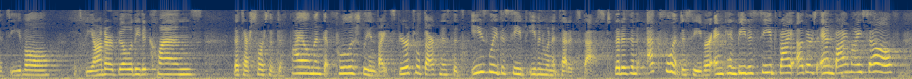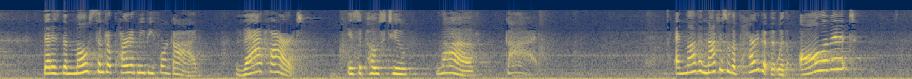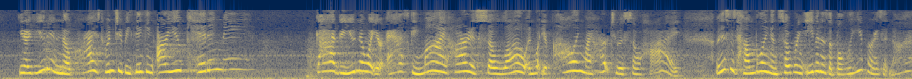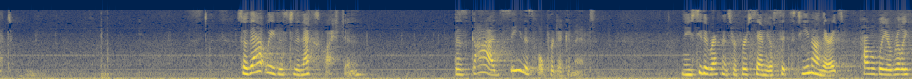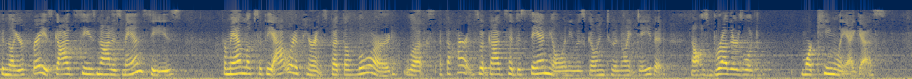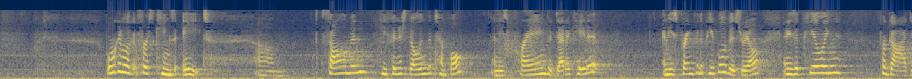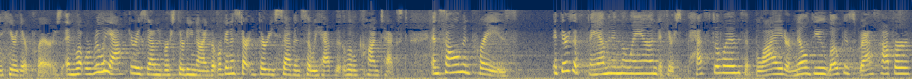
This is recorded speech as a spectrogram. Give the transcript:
it's evil, it's beyond our ability to cleanse, that's our source of defilement, that foolishly invites spiritual darkness, that's easily deceived even when it's at its best, that is an excellent deceiver and can be deceived by others and by myself, that is the most central part of me before God. That heart is supposed to love God. And love Him not just with a part of it, but with all of it. You know, if you didn't know Christ, wouldn't you be thinking, are you kidding me? God, do you know what you're asking? My heart is so low, and what you're calling my heart to is so high. I mean, this is humbling and sobering, even as a believer, is it not? So that leads us to the next question Does God see this whole predicament? Now you see the reference for 1 Samuel 16 on there. It's probably a really familiar phrase. God sees not as man sees. For man looks at the outward appearance, but the Lord looks at the heart. This is what God said to Samuel when he was going to anoint David. And all his brothers looked more kingly, I guess. But we're going to look at 1 Kings 8. Um, Solomon, he finished building the temple, and he's praying to dedicate it. And he's praying for the people of Israel, and he's appealing for God to hear their prayers. And what we're really after is down in verse 39, but we're going to start in 37 so we have a little context. And Solomon prays, if there's a famine in the land, if there's pestilence, a blight or mildew, locust, grasshopper,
